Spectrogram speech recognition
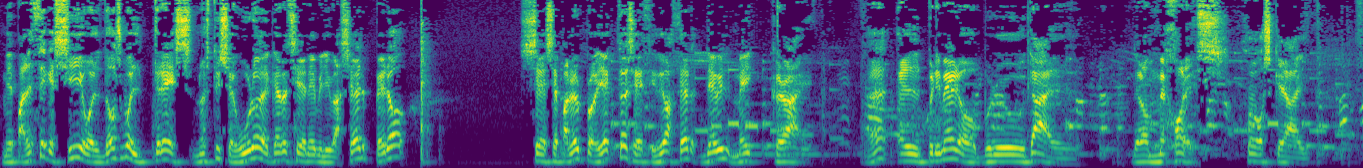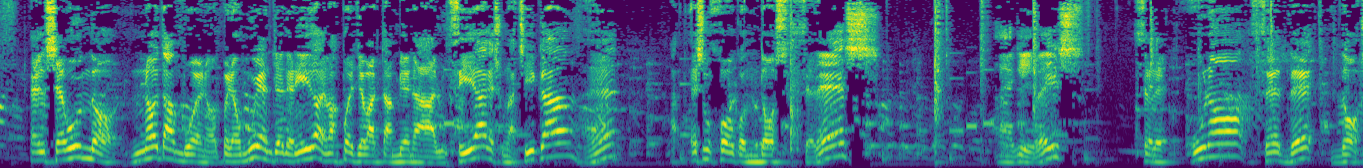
Me parece que sí, o el 2 o el 3. No estoy seguro de qué Resident Evil iba a ser, pero se separó el proyecto y se decidió hacer Devil May Cry. ¿Eh? El primero, brutal. De los mejores juegos que hay. El segundo, no tan bueno, pero muy entretenido. Además puedes llevar también a Lucía, que es una chica. ¿eh? Es un juego con dos CDs. Aquí, ¿veis? CD1, CD2.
